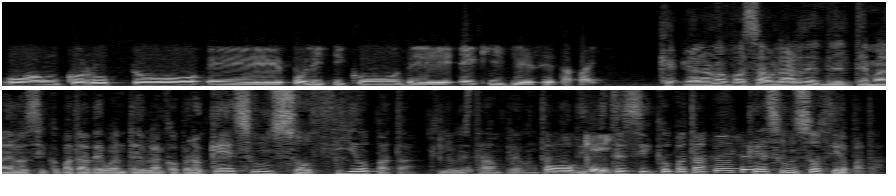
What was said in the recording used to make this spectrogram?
o a un corrupto eh, político de X, Y, Z país. Que ahora nos vas a hablar del tema de los psicópatas de guante blanco, pero ¿qué es un sociópata? Que es lo que estaban preguntando. Okay. Dijiste psicópata, ¿qué es un sociópata?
